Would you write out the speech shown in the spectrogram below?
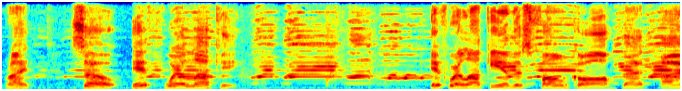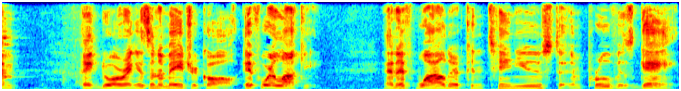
Right? So, if we're lucky, if we're lucky and this phone call that I'm ignoring isn't a major call, if we're lucky, and if Wilder continues to improve his game,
